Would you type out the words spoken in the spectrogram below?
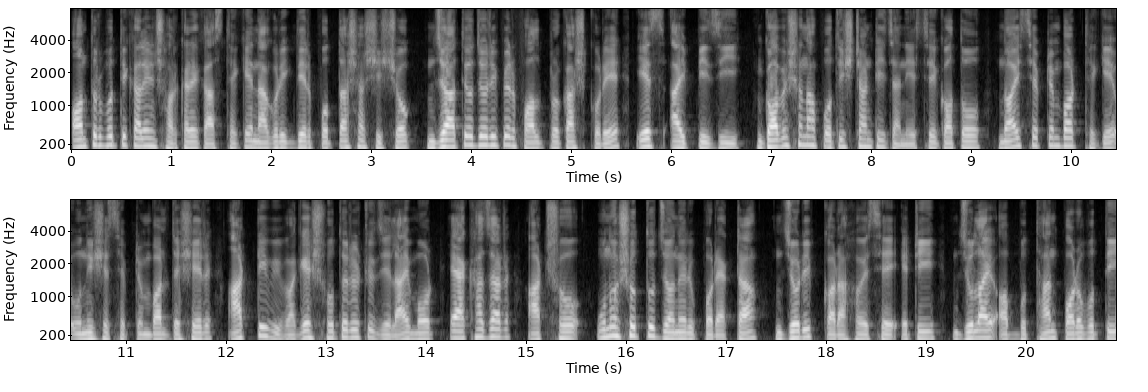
অন্তর্বর্তীকালীন সরকারের কাছ থেকে নাগরিকদের প্রত্যাশা শীর্ষক জাতীয় জরিপের ফল প্রকাশ করে এসআইপিজি গবেষণা প্রতিষ্ঠানটি জানিয়েছে, গত নয় সেপ্টেম্বর থেকে উনিশে সেপ্টেম্বর দেশের আটটি বিভাগে সতেরোটি জেলায় মোট এক হাজার আটশো উনসত্তর জনের উপর একটা জরিপ করা হয়েছে। এটি জুলাই অভ্যুত্থান পরবর্তী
